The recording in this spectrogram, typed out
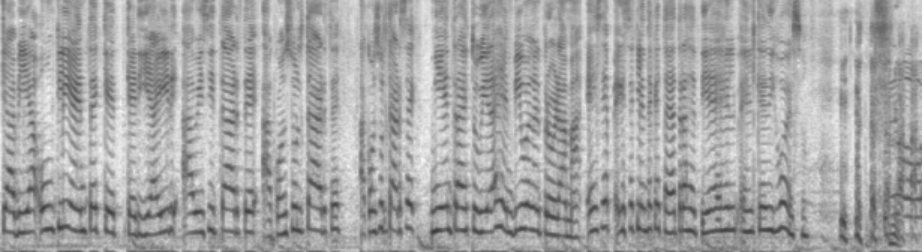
que había un cliente que quería ir a visitarte, a consultarte, a consultarse mientras estuvieras en vivo en el programa. Ese, ese cliente que está ahí atrás de ti es el, es el que dijo eso. No,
